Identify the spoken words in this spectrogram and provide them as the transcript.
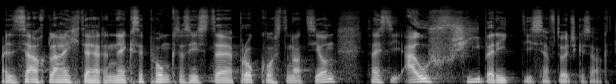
Weil das ist auch gleich der nächste Punkt, das ist äh, Prokrastination, das heißt die Aufschieberitis, auf Deutsch gesagt.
